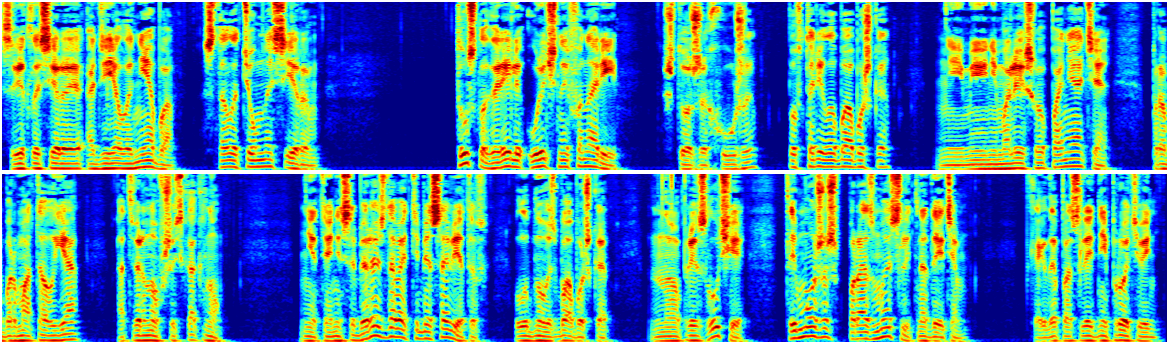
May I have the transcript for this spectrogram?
Светло-серое одеяло неба стало темно-серым. Тускло горели уличные фонари. «Что же хуже?» — повторила бабушка. «Не имею ни малейшего понятия», — пробормотал я, отвернувшись к окну. «Нет, я не собираюсь давать тебе советов», — улыбнулась бабушка. «Но при случае ты можешь поразмыслить над этим. Когда последний противень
